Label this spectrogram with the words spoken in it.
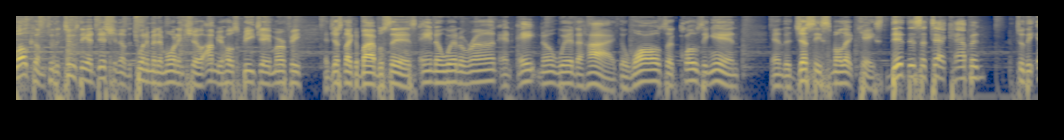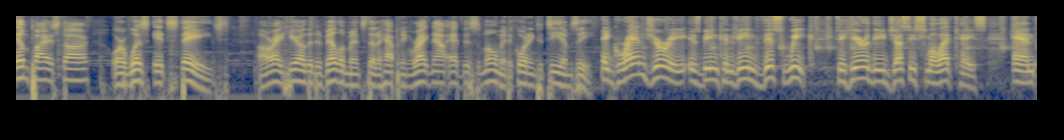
Welcome to the Tuesday edition of the 20 Minute Morning Show. I'm your host, BJ Murphy. And just like the Bible says, ain't nowhere to run and ain't nowhere to hide. The walls are closing in in the Jussie Smollett case. Did this attack happen to the Empire Star or was it staged? All right, here are the developments that are happening right now at this moment, according to TMZ. A grand jury is being convened this week to hear the Jesse Smollett case, and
